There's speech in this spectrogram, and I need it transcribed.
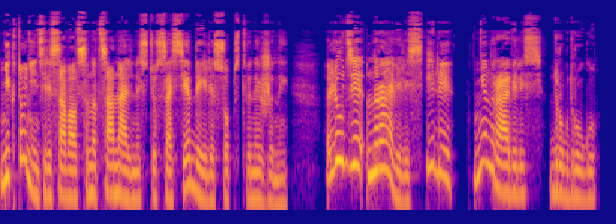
никто не интересовался национальностью соседа или собственной жены. Люди нравились или не нравились друг другу,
